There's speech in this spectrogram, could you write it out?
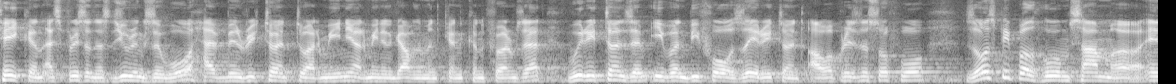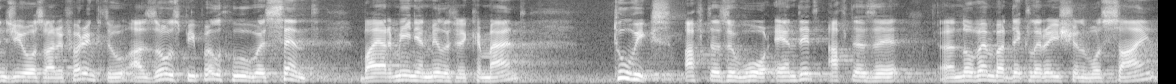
taken as prisoners during the war have been returned to Armenia. Armenian government can confirm that. We returned them even before they returned our prisoners of war. Those people whom some uh, NGOs are referring to are those people who were sent by Armenian military command two weeks after the war ended, after the uh, November declaration was signed.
